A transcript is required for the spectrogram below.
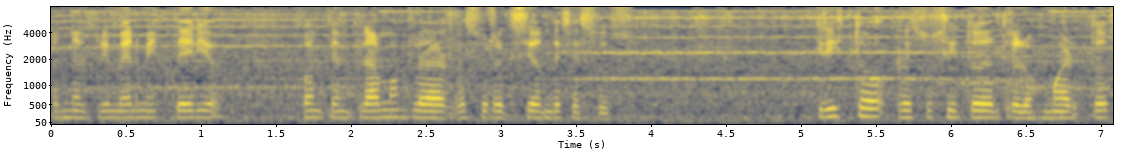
en el primer misterio, contemplamos la resurrección de Jesús. Cristo resucitó entre los muertos,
